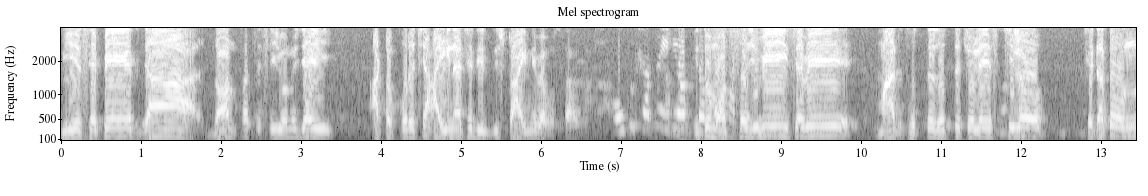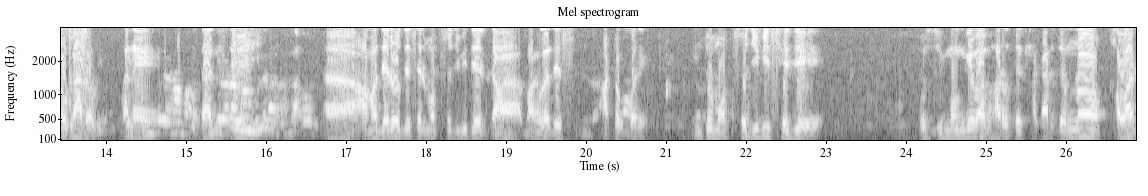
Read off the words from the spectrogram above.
বিএসএফ এর যা নর্মস আছে সেই অনুযায়ী আটক করেছে। আইন আছে নির্দিষ্ট আইনে ব্যবস্থা হবে। কিন্তু মৎস্যজীবী হিসেবে মাছ ধরতে ধরতে চলে এসেছিল সেটা তো অন্য কারণ। মানে সেটা নিশ্চয়ই আমাদেরও দেশের মৎস্যজীবীদের বাংলাদেশ আটক করে। কিন্তু মৎস্যজীবী সেজে পশ্চিমবঙ্গে বা ভারতে থাকার জন্য খাওয়ার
